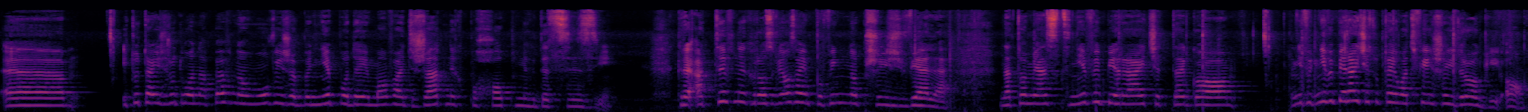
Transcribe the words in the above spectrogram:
E, i tutaj źródło na pewno mówi, żeby nie podejmować żadnych pochopnych decyzji. Kreatywnych rozwiązań powinno przyjść wiele, natomiast nie wybierajcie tego, nie, nie wybierajcie tutaj łatwiejszej drogi. O,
